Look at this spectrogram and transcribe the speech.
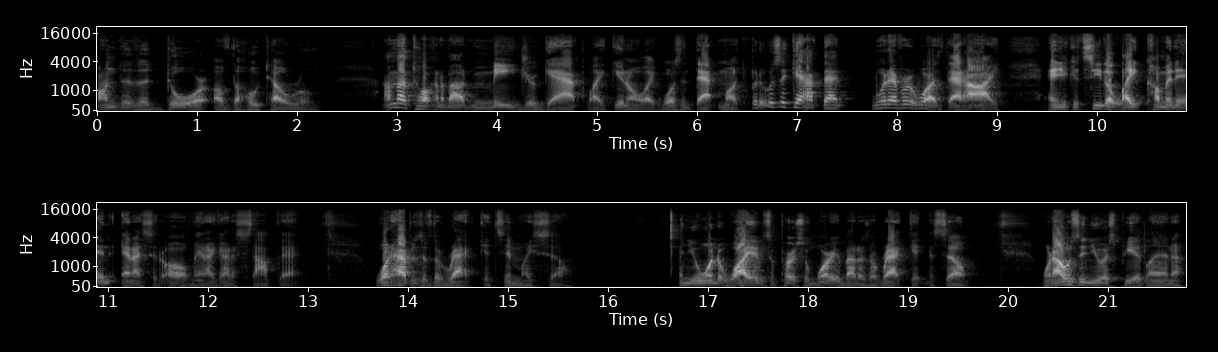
under the door of the hotel room. I'm not talking about major gap, like, you know, like wasn't that much, but it was a gap that, whatever it was, that high. And you could see the light coming in, and I said, oh man, I got to stop that. What happens if the rat gets in my cell? And you wonder, why does a person worry about as a rat getting a cell? When I was in USP Atlanta,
